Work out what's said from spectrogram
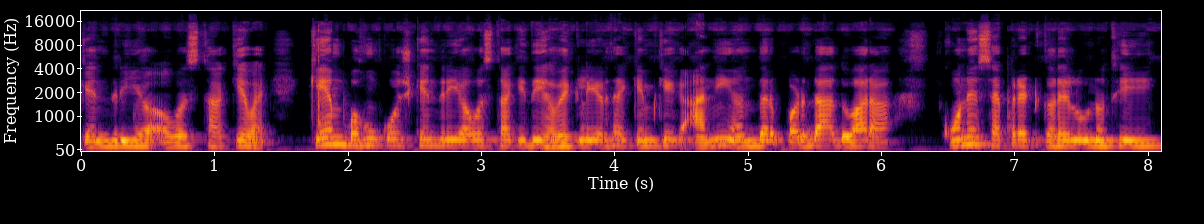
કેન્દ્રીય અવસ્થા કહેવાય. કેમ બહુકોષ કેન્દ્રીય અવસ્થા કીધી? હવે ક્લિયર થાય. કેમ કે આની અંદર પડદા દ્વારા કોને સેપરેટ કરેલું નથી?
